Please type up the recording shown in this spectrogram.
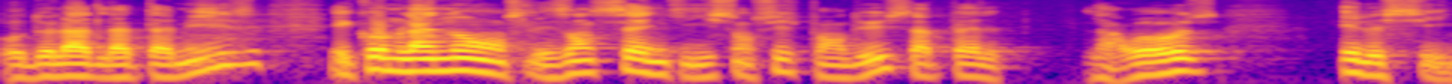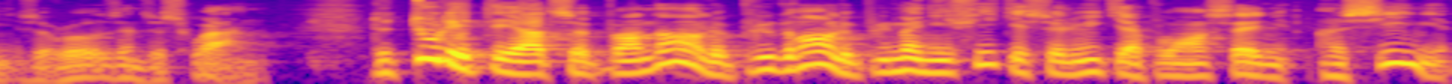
au-delà de la Tamise, et comme l'annoncent les enseignes qui y sont suspendues, s'appellent la rose et le cygne, the rose and the swan. De tous les théâtres, cependant, le plus grand, le plus magnifique est celui qui a pour enseigne un cygne,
